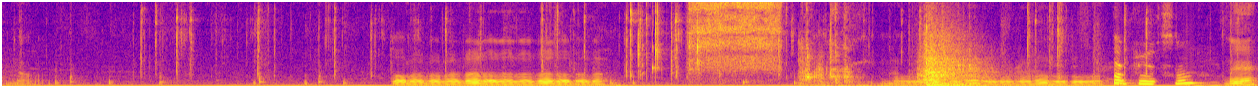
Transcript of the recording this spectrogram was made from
şimdi ama. Ne yapıyorsun? Ne?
